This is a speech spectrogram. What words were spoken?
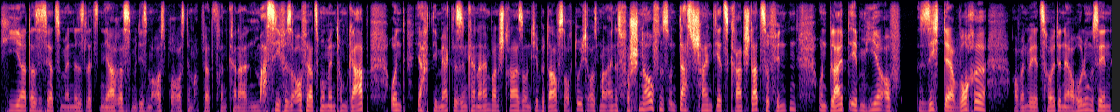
hier, dass es ja zum Ende des letzten Jahres mit diesem Ausbruch aus dem Abwärtstrendkanal ein massives Aufwärtsmomentum gab. Und ja, die Märkte sind keine Einbahnstraße und hier bedarf es auch durchaus mal eines Verschnaufens und das scheint jetzt gerade stattzufinden und bleibt eben hier auf Sicht der Woche, auch wenn wir jetzt heute eine Erholung sehen,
